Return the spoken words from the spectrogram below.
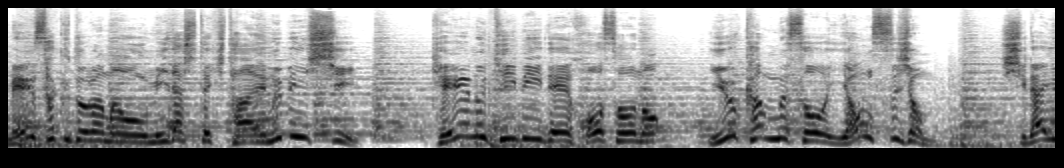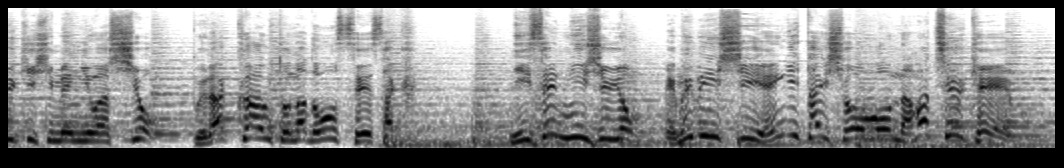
名作ドラマを生み出してきた MBC KNTV で放送の「勇敢無双4スジョン」「白雪姫には死をブラックアウト」などを制作。2024MBC 演技大賞を生中継。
